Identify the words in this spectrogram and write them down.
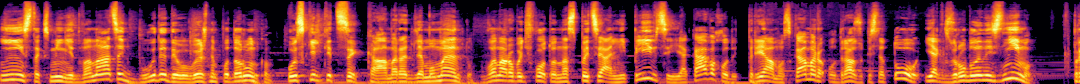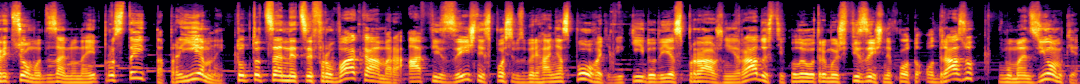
Instax Mini 12 буде дивовижним подарунком, оскільки це камера для моменту. Вона робить фото на спеціальній плівці, яка виходить прямо з камери одразу після того, як зроблений знімок. При цьому дизайн у неї простий та приємний. Тобто це не цифрова камера, а фізичний спосіб зберігання спогадів, який додає справжньої радості, коли отримуєш фізичне фото одразу в момент зйомки.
